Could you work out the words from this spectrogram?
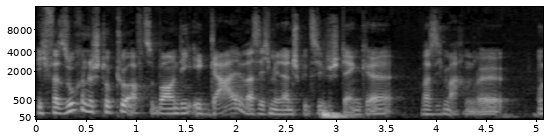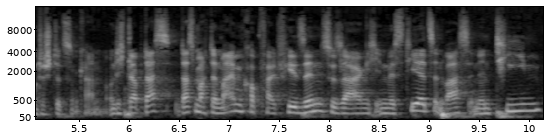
ich versuche eine Struktur aufzubauen, die egal, was ich mir dann spezifisch denke, was ich machen will, unterstützen kann. Und ich glaube, das, das macht in meinem Kopf halt viel Sinn, zu sagen, ich investiere jetzt in was, in ein Team,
